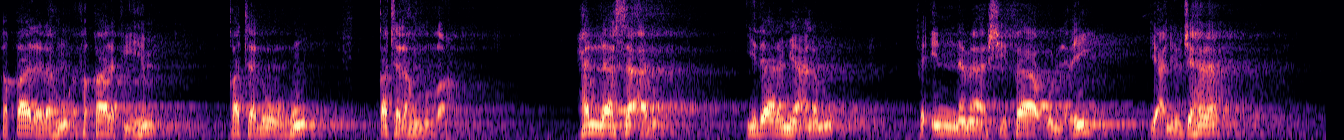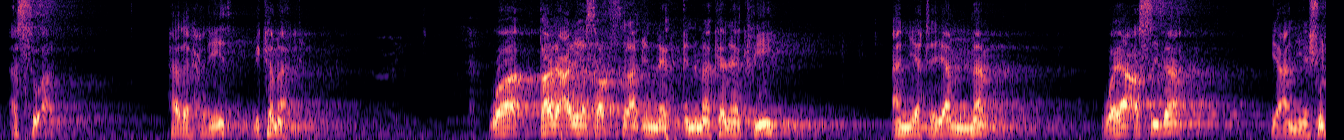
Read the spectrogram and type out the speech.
فقال له فقال فيهم قتلوه قتلهم الله. هل لا سألوا إذا لم يعلموا؟ فإنما شفاء العي يعني الجهل السؤال. هذا الحديث بكماله. وقال عليه الصلاة والسلام إن إنما كان يكفيه أن يتيمم ويعصب يعني يشد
